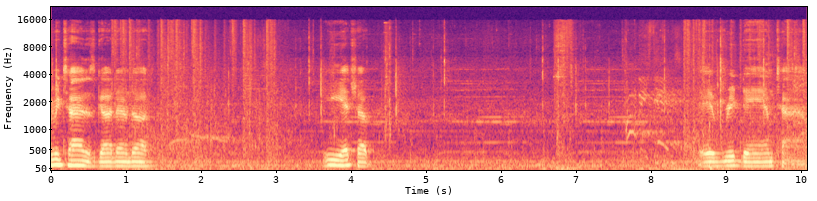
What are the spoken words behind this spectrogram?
Every time this goddamn dog. Yeah, chop. Every damn time.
